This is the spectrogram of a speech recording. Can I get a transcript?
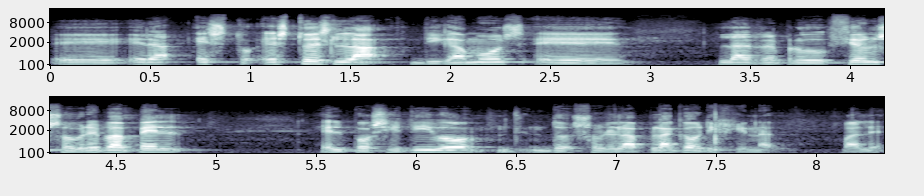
era esto. Esto es la, digamos, la reproducción sobre papel el positivo sobre la placa original. ¿Vale?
